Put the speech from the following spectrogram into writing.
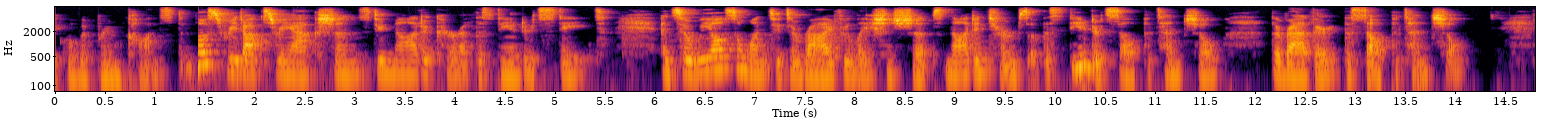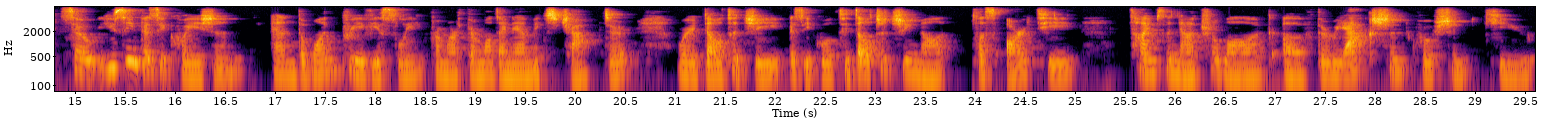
equilibrium constant. Most redox reactions do not occur at the standard state. And so we also want to derive relationships not in terms of the standard cell potential, but rather the cell potential. So using this equation, and the one previously from our thermodynamics chapter, where delta G is equal to delta G naught plus RT times the natural log of the reaction quotient Q,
